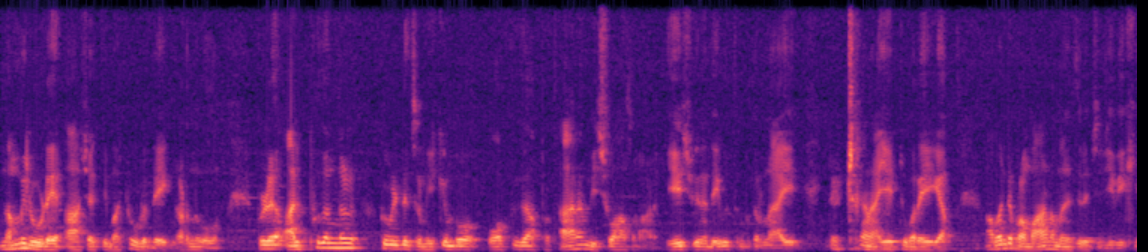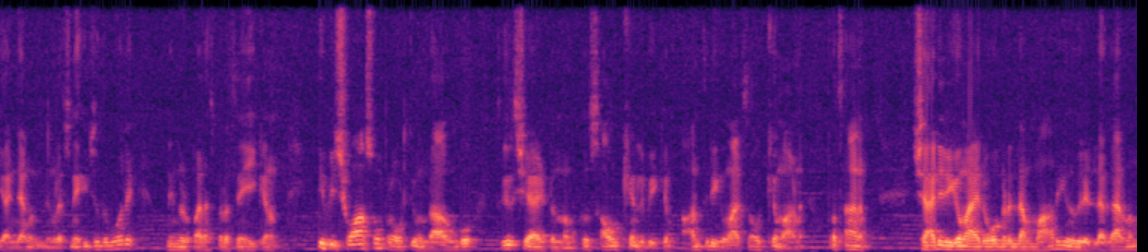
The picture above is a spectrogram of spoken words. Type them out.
നമ്മിലൂടെ ആ ശക്തി മറ്റുള്ളവരിലേക്കും കടന്നു പോകും അപ്പോൾ അത്ഭുതങ്ങൾക്ക് വേണ്ടി ശ്രമിക്കുമ്പോൾ ഓർക്കുക പ്രധാനം വിശ്വാസമാണ്. യേശുവിനെ ദൈവത്തിൻ പുത്രനായി രക്ഷകനായി ഏറ്റുപറയുക. അവന്റെ പ്രമാണമനുസരിച്ച് ജീവിക്കുക ഞങ്ങൾ നിങ്ങളെ സ്നേഹിച്ചതുപോലെ നിങ്ങൾ പരസ്പരം സ്നേഹിക്കണം. ഈ വിശ്വാസവും പ്രവൃത്തിയും ഉണ്ടാകുമ്പോൾ തീർച്ചയായിട്ടും നമുക്ക് സൗഖ്യം ലഭിക്കും. ആന്തരികമായ സൗഖ്യമാണ് പ്രധാനം. ശാരീരികമായ രോഗങ്ങളെല്ലാം മാറിയെന്ന് കാരണം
